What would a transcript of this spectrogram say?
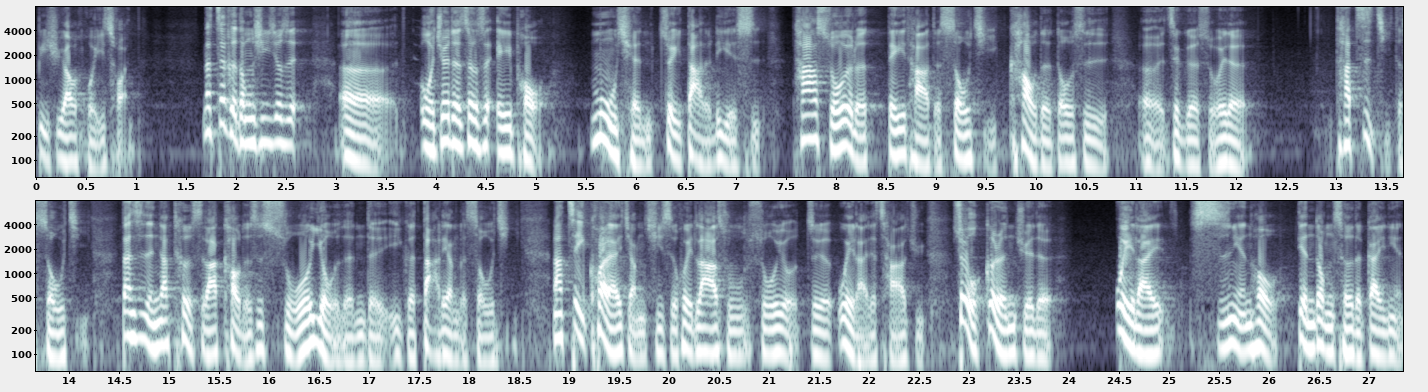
必须要回传。那这个东西就是，呃，我觉得这是 Apple 目前最大的劣势。它所有的 data 的收集靠的都是，呃，这个所谓的。他自己的收集，但是人家特斯拉靠的是所有人的一个大量的收集，那这一块来讲，其实会拉出所有这个未来的差距。所以我个人觉得，未来十年后电动车的概念，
